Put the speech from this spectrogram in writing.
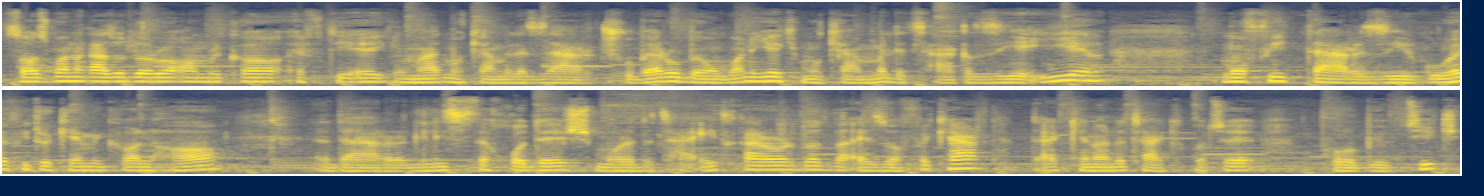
سازمان غذا دارو آمریکا FDA اومد مکمل زردچوبه رو به عنوان یک مکمل تغذیه‌ای مفید در زیرگروه فیتوکمیکال ها در لیست خودش مورد تایید قرار داد و اضافه کرد در کنار ترکیبات پروبیوتیک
